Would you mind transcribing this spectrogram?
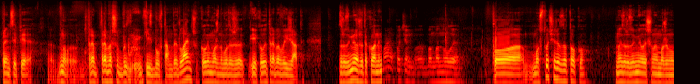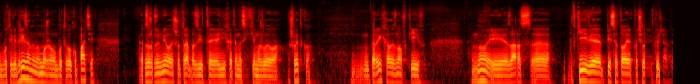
в принципі, е, ну, треба, треба, щоб якийсь був там дедлайн, щоб коли можна буде вже і коли треба виїжджати. Зрозуміло, що такого немає. Потім е, бомбанули по мосту через затоку. Ми зрозуміли, що ми можемо бути відрізаними, можемо бути в окупації. Зрозуміли, що треба звідти їхати наскільки можливо швидко. Переїхали знов в Київ. Ну і зараз е, в Києві, після того, як почали відключати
